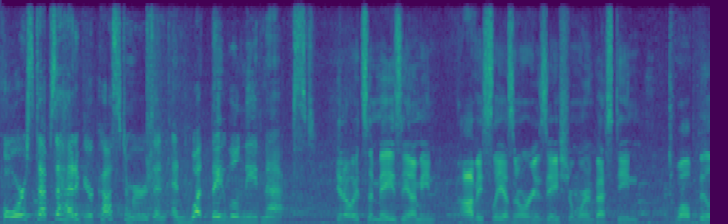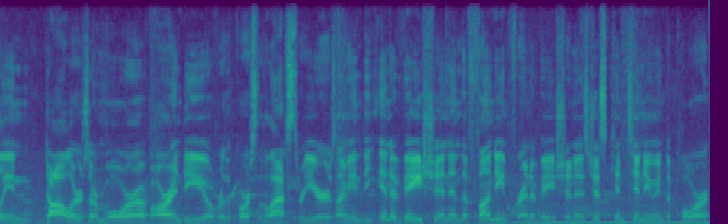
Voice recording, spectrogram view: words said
four steps ahead of your customers and, and what they will need next? You know, it's amazing. I mean, obviously as an organization, we're investing $12 billion or more of R&D over the course of the last three years. I mean, the innovation and the funding for innovation is just continuing to pour.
